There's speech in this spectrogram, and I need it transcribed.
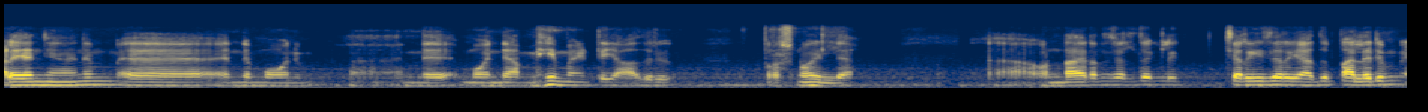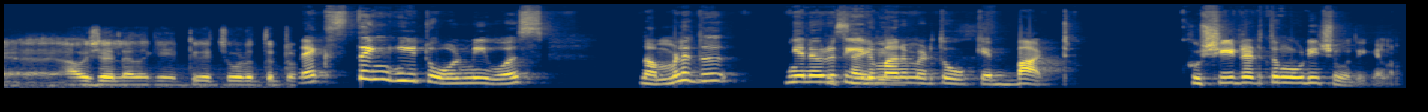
അളയാ ഞാനും എന്റെ മോനും എന്റെ മോന്റെ അമ്മയുമായിട്ട് യാതൊരു പ്രശ്നവും ഇല്ല. ഉണ്ടായിരുന്ന സ്ഥലത്തെങ്കിൽ ചെറിയ ചെറിയ അത് പലരും ആവശ്യമില്ലാതെ കയറ്റി വെച്ചു കൊടുത്തിട്ടുണ്ട് next thing he told me was നമ്മളിത് ഇങ്ങനെ ഒരു തീരുമാനം എടുത്തു ഓക്കെ ബട്ട് ഖുഷിയുടെ അടുത്തും കൂടി ചോദിക്കണം.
